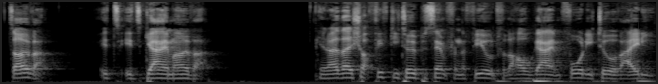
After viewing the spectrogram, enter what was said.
It's over. It's it's game over. You know, they shot 52% from the field for the whole game, 42 of 80.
